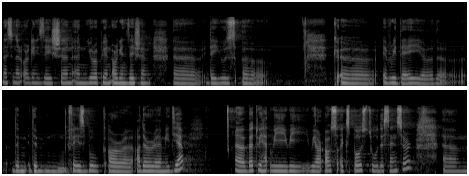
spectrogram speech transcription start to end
national organization, and European organization. Uh, they use uh, uh, every day uh, the, the, the, Facebook or uh, other media. Uh, but we, we, we, we are also exposed to the censor, um,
